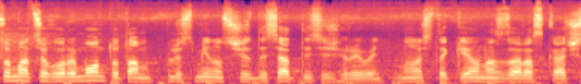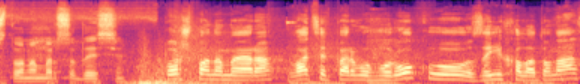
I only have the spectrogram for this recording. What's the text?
Сума цього ремонту там плюс-мінус 60 тисяч гривень. Ну ось таке у нас зараз качество на Мерседесі. Порш Панамера 21-го року заїхала до нас.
